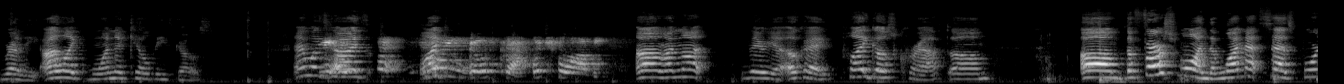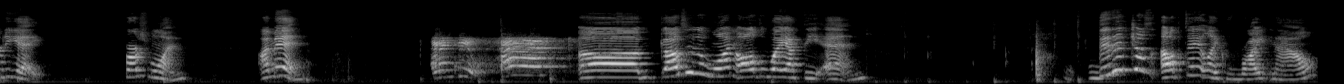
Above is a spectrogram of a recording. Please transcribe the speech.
Ready? Ready. I like want to kill these ghosts. Anyways, Yeah, guys, like- Ghostcraft. Which lobby? um, I'm not there yet. Okay, play Ghostcraft. Um, um, the first one, the one that says 48. First one. I'm in. I'm in two. Hi. Um, go to the one all the way at the end. Did it just update like right now?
